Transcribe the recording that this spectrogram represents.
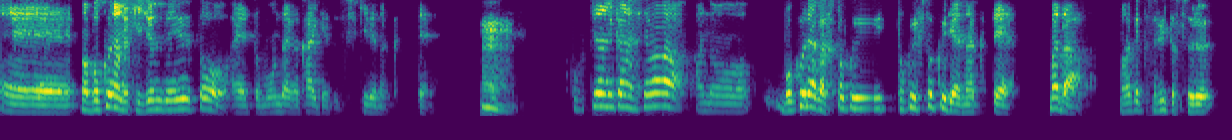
えーまあ、僕らの基準で言うと、えっと、問題が解決しきれなくって、うん。こちらに関しては、あの、僕らが不得意、得意不得意ではなくて、まだマーケットフィットする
